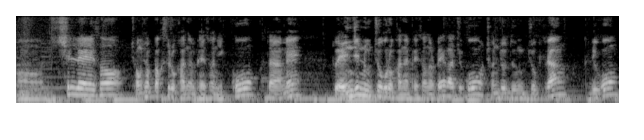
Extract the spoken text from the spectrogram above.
어, 실내에서 정션 박스로 가는 배선 있고 그 다음에 또 엔진룸 쪽으로 가는 배선을 빼가지고 전조등 쪽이랑 그리고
